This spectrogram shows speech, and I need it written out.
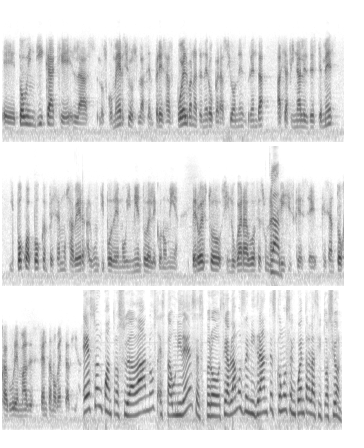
eh, todo indica que las, los comercios, las empresas vuelvan a tener operaciones, Brenda, hacia finales de este mes y poco a poco empecemos a ver algún tipo de movimiento de la economía. Pero esto, sin lugar a dudas, es una crisis que se, que se antoja dure más de 60, 90 días. Eso en cuanto a ciudadanos estadounidenses, pero si hablamos de migrantes, ¿cómo se encuentra la situación?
